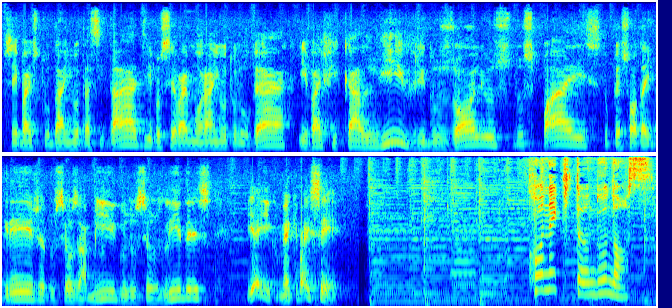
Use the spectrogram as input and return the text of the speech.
Você vai estudar em outra cidade, você vai morar em outro lugar e vai ficar livre dos olhos dos pais, do pessoal da igreja, dos seus amigos, dos seus líderes. E aí, como é que vai ser? Conectando nós.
